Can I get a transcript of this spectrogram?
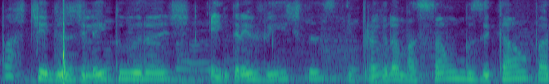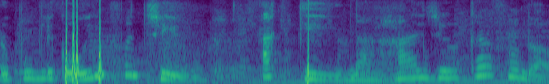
partilhas de leituras, entrevistas e programação musical para o público infantil, aqui na Rádio Cafundó.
